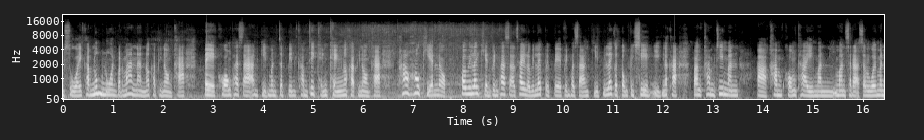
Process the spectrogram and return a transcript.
ำสวยคำนุ่มนวลประมาณนั้นเนาะค่ะพี่น้องค่ะ แต่ของภาษาอังกฤษมันจะเป็นคำที่แข็งๆเนาะค่ะพี่น้องค่ะถ้าเฮาเขียนแล้วพอวิไลเขียนเป็นภาษาไทยแล้ววิไลไปแปลเป็นภาษาอังกฤษวิไลก็ต้องไปเช็คอีกนะคะ บางคำที่มันอ่าคำของไทยมันมันสระสรวยมัน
